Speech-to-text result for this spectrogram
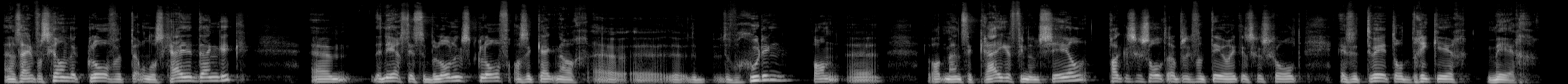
En er zijn verschillende kloven te onderscheiden, denk ik. Um, de eerste is de beloningskloof. Als ik kijk naar uh, de, de, vergoeding van wat mensen krijgen financieel, praktisch geschoold ten opzichte van theoretisch geschoold, is het twee tot drie keer meer.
